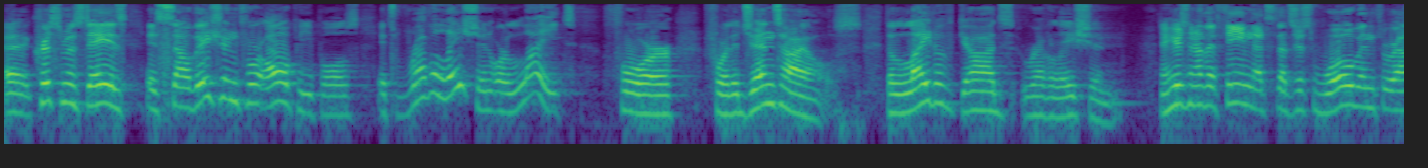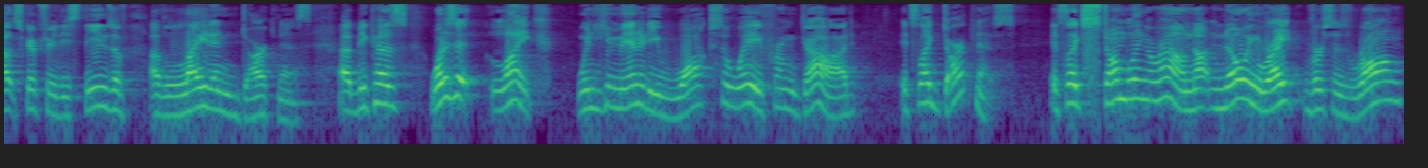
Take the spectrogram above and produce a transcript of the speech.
Uh, Christmas Day is, is salvation for all peoples. It's revelation or light for, for the Gentiles. The light of God's revelation. Now, here's another theme that's, that's just woven throughout Scripture these themes of, of light and darkness. Uh, because what is it like when humanity walks away from God? It's like darkness. It's like stumbling around, not knowing right versus wrong,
